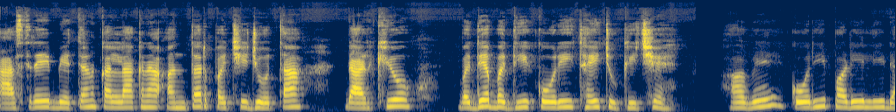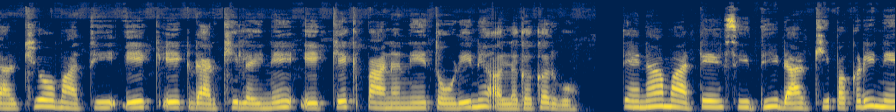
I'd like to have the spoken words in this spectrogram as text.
આશરે બે ત્રણ કલાકના અંતર પછી જોતાં ડાળખીઓ બધે બધી કોરી થઈ ચૂકી છે. હવે કોરી પડેલી ડાળખીઓમાંથી એક એક ડાળખી લઈને એક એક પાનને તોડીને અલગ કરવો. તેના માટે સીધી ડાળખી પકડીને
